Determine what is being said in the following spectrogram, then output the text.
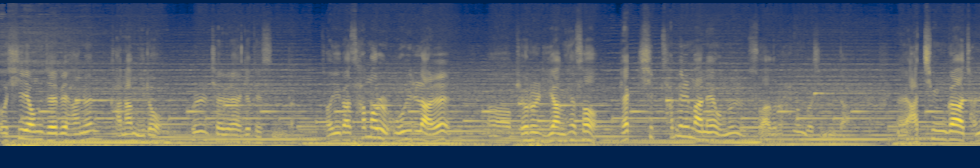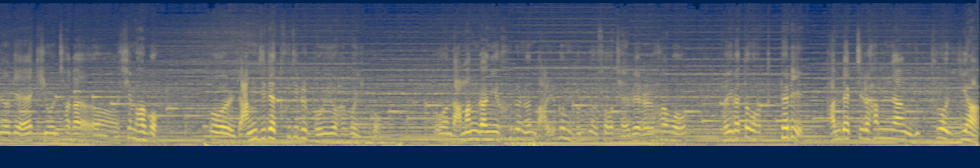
또 시험 재배하는 가남 1호를 재배하게 됐습니다. 저희가 3월 5일 날 어, 벼를 이양해서 113일 만에 오늘 수확을 하는 것입니다. 에, 아침과 저녁에 기온차가 어, 심하고 또 양질의 토지를 보유하고 있고 또 남한강이 흐르는 맑은 물로서 재배를 하고 저희가 또 특별히 단백질 함량 6% 이하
